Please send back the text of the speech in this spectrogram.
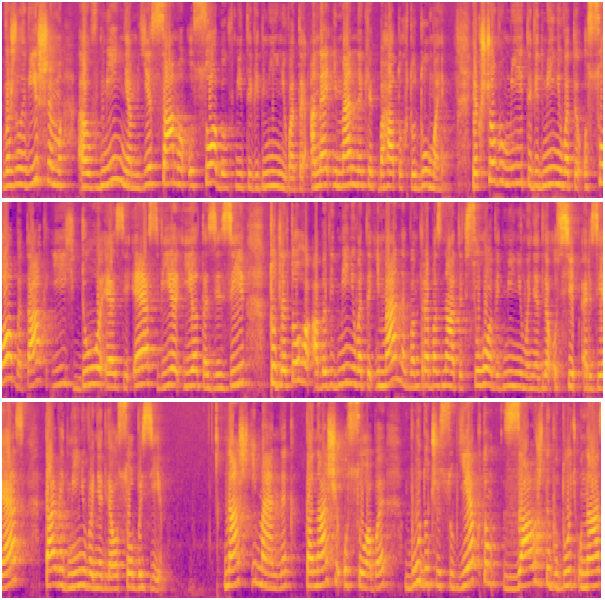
Важливішим е, вмінням є саме особи вміти відмінювати, а не іменник, як багато хто думає. Якщо ви вмієте відмінювати особи, так, їх, ду, ес, вір, ір та зізі, то для того, аби відмінювати іменник, вам треба знати всього відмінювання для осіб РЗС та відмінювання для особи зі. Наш іменник та наші особи, будучи суб'єктом, завжди будуть у нас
